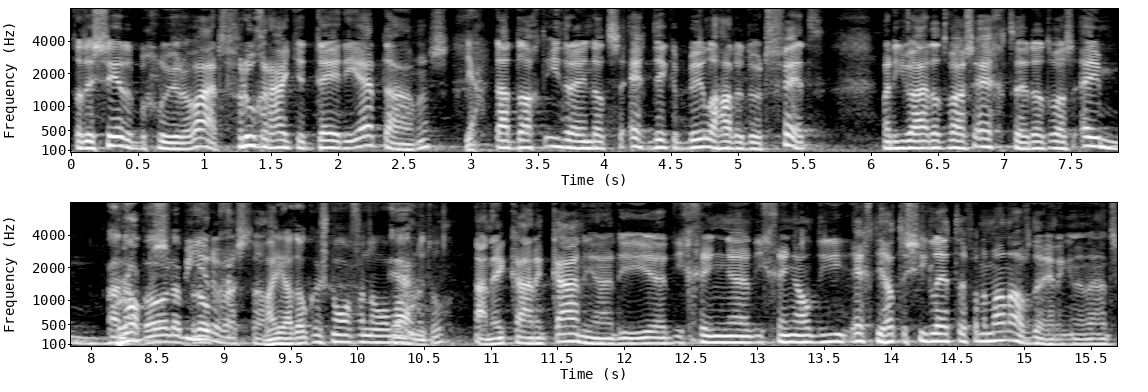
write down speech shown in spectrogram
dat is zeer het begloeien waard. Vroeger had je DDR-dames. Ja. Daar dacht iedereen dat ze echt dikke billen hadden door het vet. Maar die waren, dat was echt eh, dat was één brok Anabole spieren brok. was dat. Maar die had ook een snor van de hormonen, Ja. toch? Nou nee, Karin Kania, die, eh, die, ging, eh, die ging al... Die, echt, die had de siletten van de mannenafdeling inderdaad.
